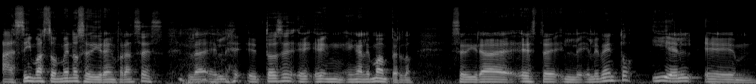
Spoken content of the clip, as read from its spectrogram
Así más o menos se dirá en francés. entonces, e, en, alemán, perdón, se dirá este, el, evento y el, em,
